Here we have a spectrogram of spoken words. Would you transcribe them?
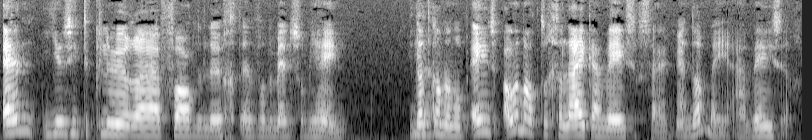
En je ziet de kleuren van de lucht en van de mensen om je heen. Dat Ja. kan dan opeens allemaal tegelijk aanwezig zijn. Ja. En dan ben je aanwezig.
